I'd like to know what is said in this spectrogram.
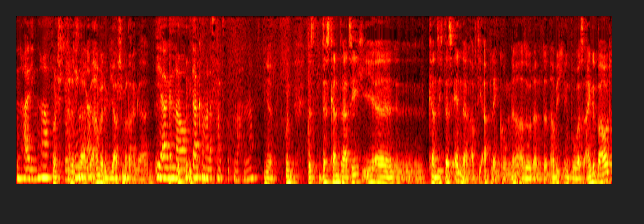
in Heiligenhafen. Wollte ich gerade Ding, sagen, ne? da haben wir nämlich auch schon mal dran gehangen. Ja, genau, da kann man das ganz gut machen. Ne? Ja, und das, das kann tatsächlich, äh, kann sich das ändern auf die Ablenkung. Ne? Also dann, dann habe ich irgendwo was eingebaut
